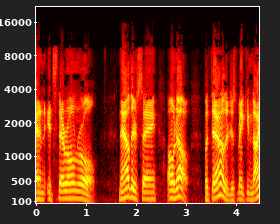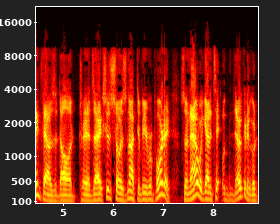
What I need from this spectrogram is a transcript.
and it's their own rule. Now they're saying, "Oh no." But now they're just making nine thousand dollar transactions, so as not to be reported. So now we got to take. They're going to go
